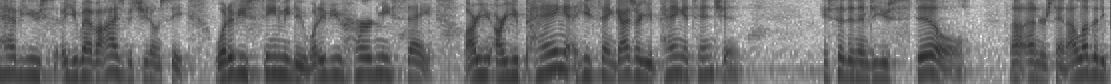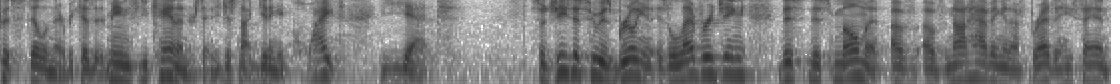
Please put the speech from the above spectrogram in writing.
have you, you have eyes, but you don't see. What have you seen me do? What have you heard me say? Are you, are you paying, he's saying, guys, are you paying attention? He said to them, do you still not understand? I love that he puts still in there because it means you can understand. You're just not getting it quite yet. So Jesus, who is brilliant, is leveraging this, this moment of, of not having enough bread. And he's saying,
